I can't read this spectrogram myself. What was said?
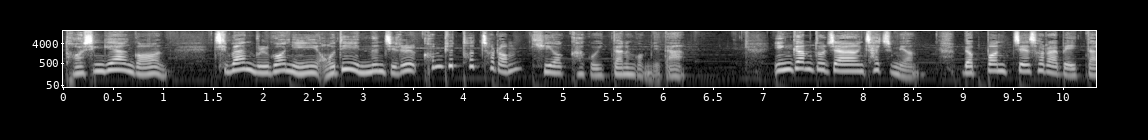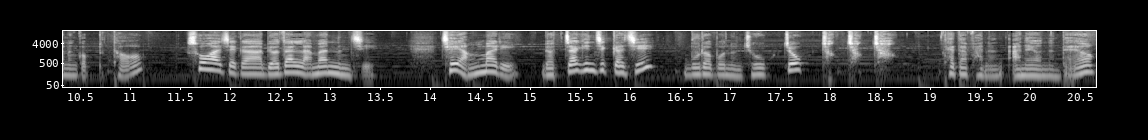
더 신기한 건 집안 물건이 어디 있는지를 컴퓨터처럼 기억하고 있다는 겁니다. 인감도장 찾으면 몇 번째 서랍에 있다는 것부터 소화제가 몇 알 남았는지 제 양말이 몇 짝인지까지 물어보는 족족 척척척 대답하는 아내였는데요.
